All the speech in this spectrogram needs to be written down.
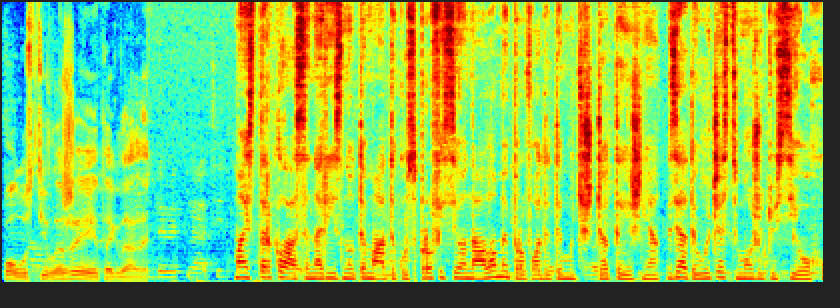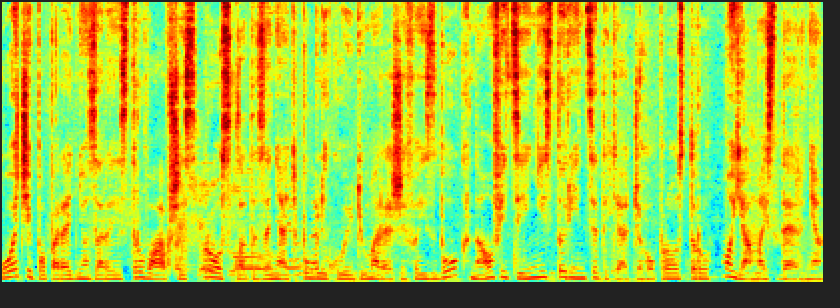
полустілажі і так далі. Майстер-класи на різну тематику з професіоналами проводитимуть щотижня. Взяти участь можуть усі охочі, попередньо зареєструвавшись. Розклади занять публікують у мережі Фейсбук на офіційній сторінці дитячого простору Моя майстерня.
